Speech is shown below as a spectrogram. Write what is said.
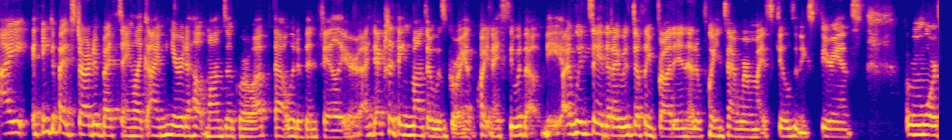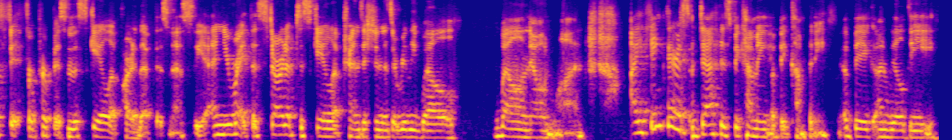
I, I think if I'd started by saying like I'm here to help Monzo grow up, that would have been failure. I actually think Monzo was growing up quite nicely without me. I would say that I was definitely brought in at a point in time where my skills and experience were more fit for purpose in the scale up part of that business. Yeah, and you're right. The startup to scale up transition is a really well well known one. I think there's death is becoming a big company, a big unwieldy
